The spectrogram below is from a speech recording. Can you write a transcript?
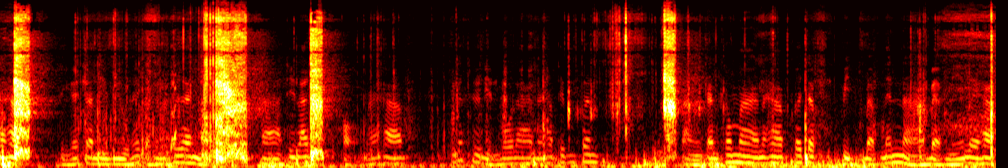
นะครับตีก็จะรีวิวให้กับเพื่อนๆอ่าที่ร้านของนะครับ นี่ก็คือเหรียญโบราณนะครับ ที่เพื่อนๆสั่งกันเข้ามานะครับ ก็จะปิดแบบแน่นหนาแบบนี้เลยครับ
